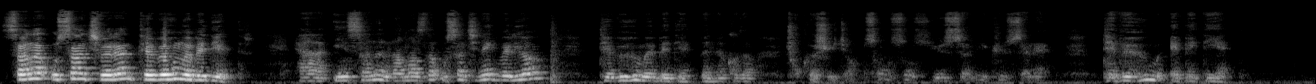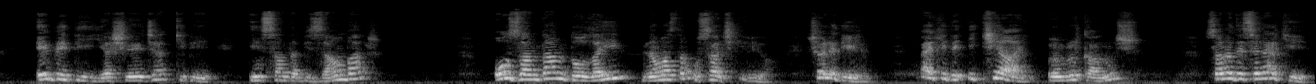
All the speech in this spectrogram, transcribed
Sana usanç veren tevehüm ebediyettir. Ya insana namazda usanç ne veriyor? Tevehüm ebediyet. Ben ne kadar çok yaşayacağım. Sonsuz 100 sene, 200 sene. Tevehüm ebediyet. Ebedi yaşayacak gibi insanda bir zan var. O zandan dolayı namazdan usanç geliyor. Şöyle diyelim. Belki de iki ay ömrü kalmış. Sana deseler ki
